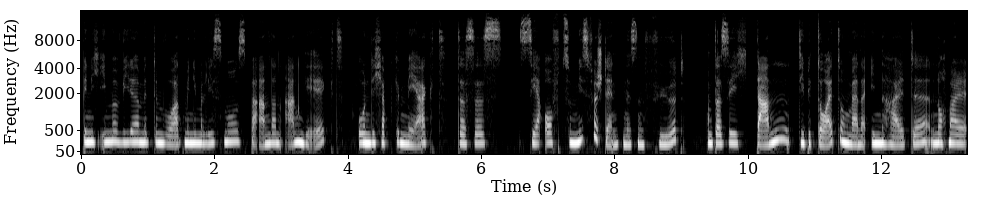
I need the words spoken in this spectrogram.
bin ich immer wieder mit dem Wort Minimalismus bei anderen angeeckt und ich habe gemerkt, dass es sehr oft zu Missverständnissen führt und dass ich dann die Bedeutung meiner Inhalte nochmal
